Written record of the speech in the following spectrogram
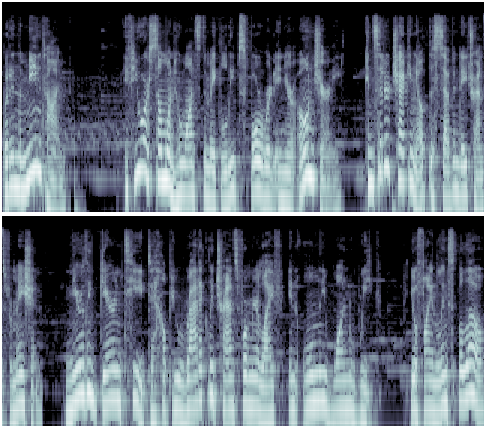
But in the meantime, if you are someone who wants to make leaps forward in your own journey, consider checking out the seven day transformation, nearly guaranteed to help you radically transform your life in only one week. You'll find links below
